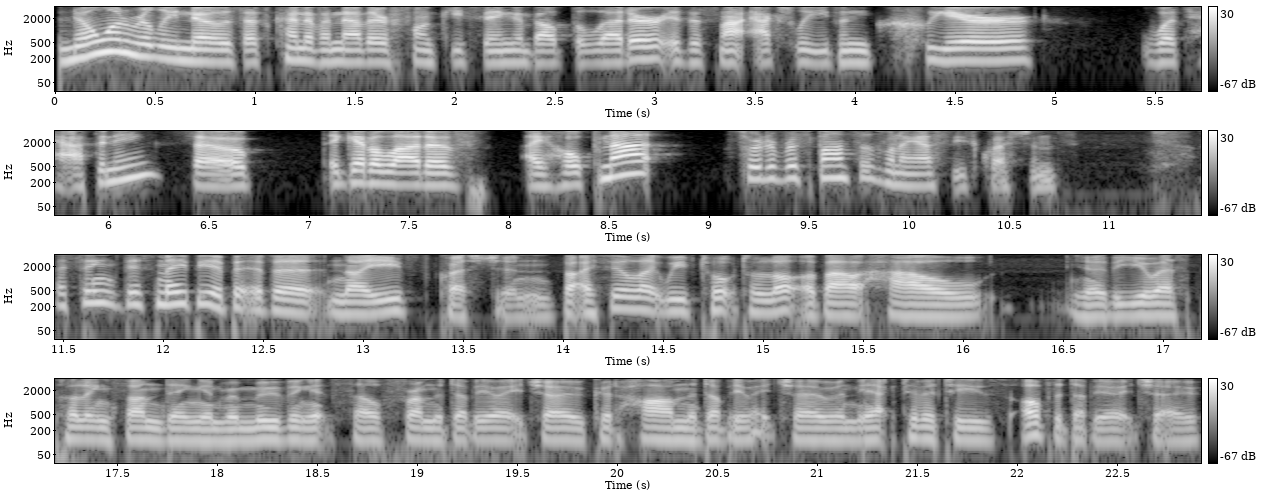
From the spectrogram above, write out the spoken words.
No one really knows. That's kind of another funky thing about the letter is it's not actually even clear what's happening. So I get a lot of I hope not sort of responses when I ask these questions. I think this may be a bit of a naive question, but I feel like we've talked a lot about how you know, the US pulling funding and removing itself from the WHO could harm the WHO and the activities of the WHO.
